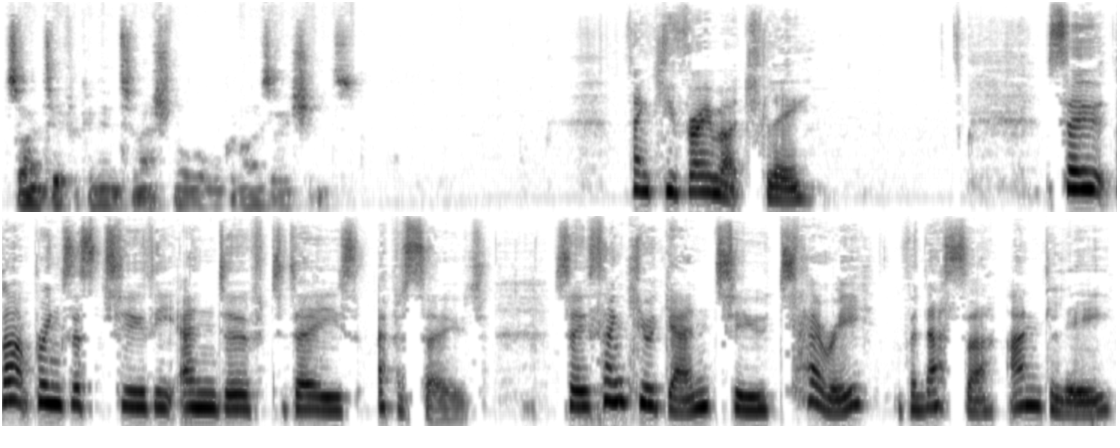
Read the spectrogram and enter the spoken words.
scientific and international organisations. Thank you very much, Lee. So that brings us to the end of today's episode. So thank you again to Terry, Vanessa, and Lee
